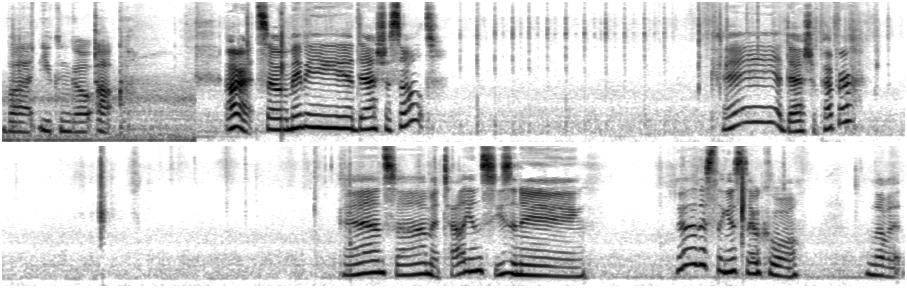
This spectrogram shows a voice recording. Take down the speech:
but you can go up. All right, so maybe a dash of salt. Okay, a dash of pepper. And some Italian seasoning. Oh, this thing is so cool. Love it.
